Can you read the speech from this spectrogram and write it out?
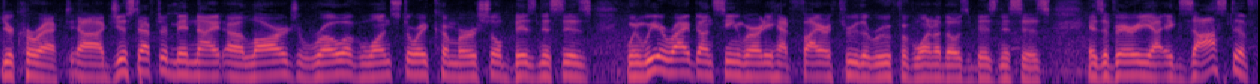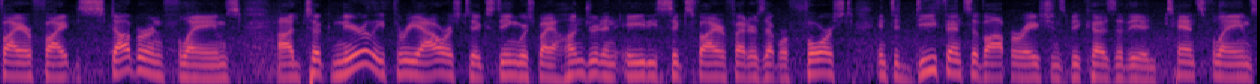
You're correct. Uh, just after midnight, a large row of one-story commercial businesses. When we arrived on scene, we already had fire through the roof of one of those businesses. It's a very uh, exhaustive firefight, stubborn flames. Uh, took nearly three hours to extinguish by 186 firefighters that were forced into defensive operations because of the intense flames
